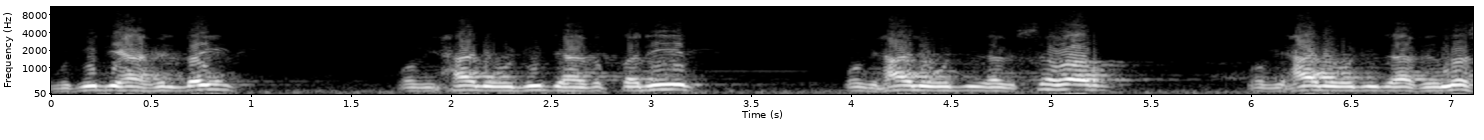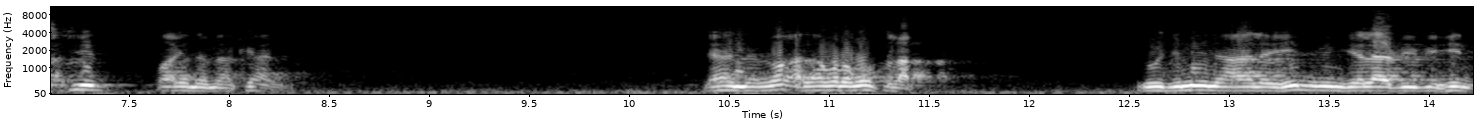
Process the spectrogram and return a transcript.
وجودها في البيت وفي حال وجودها في الطريق وفي حال وجودها في السفر وفي حال وجودها في المسجد وأينما كانت لأن الأمر مطلق. يدنين عليهن من جلابيبهن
